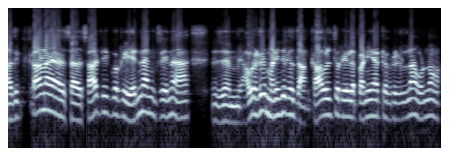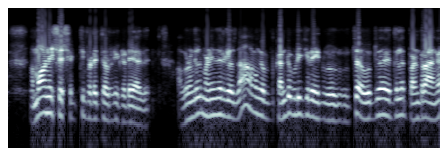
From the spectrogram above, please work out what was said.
அதுக்கான சா- சாத்தியக்கூறுகள் என்னன்னு அவர்கள் மனிதர்கள் தான் காவல்துறையில பணியாற்றவர்கள்லாம் ஒன்றும் அமானுஷ சக்தி படைத்தவர்கள் கிடையாது. அவர்கள் மனிதர்கள் தான் அவங்க கண்டுபிடிக்கிற உச்ச உத்வேகத்தில் பண்ணுறாங்க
